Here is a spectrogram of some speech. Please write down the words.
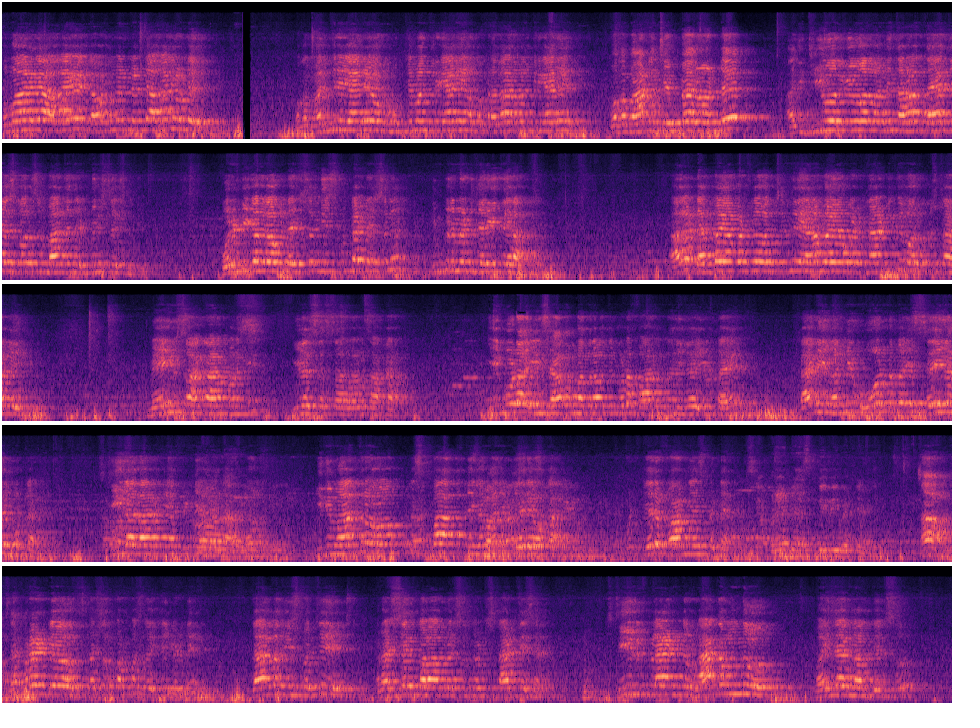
సుమారుగా అలాగే గవర్నమెంట్ అంటే అలాగే ఉండేది. ఒక మంత్రి కానీ ఒక ముఖ్యమంత్రి కానీ ఒక ప్రధానమంత్రి కానీ ఒక మాట చెప్పారు అంటే అది జీవోలు గీవోలు అన్ని తర్వాత తయారు చేసుకోవాల్సిన బాధ్యత అడ్మినిస్ట్రేషన్ పొలిటికల్గా ఒక డెసిషన్ తీసుకుంటే డెసిషన్ ఇంప్లిమెంట్ జరిగితే అలా డెబ్బై ఒకటిలో వచ్చింది ఎనభై ఒకటి నాటికి వర్క్ స్టార్ట్ అయింది. మెయిన్ సహకారం మనకి యుఎస్ఎస్ఆర్ వాళ్ళ సహకారం. ఇవి కూడా ఈ శాతం భద్రావతి కూడా భారతీయంగా అయి ఉంటాయి కానీ ఇవన్నీ ఓల్డ్ బై సేల్ అనుకుంటాను స్టీల్ అథారిటీ ఆఫ్ ఇండియా వాళ్ళ ఇది మాత్రం ఇస్పాత్ నిగమని వేరే ఒక వేరే ఫామ్ చేసి పెట్టారు. సెపరేట్ ఎస్పీబీ పెట్టండి. సెపరేట్ స్పెషల్ పర్పస్ వెహికల్ పెట్టి దాంట్లో తీసుకొచ్చి రష్యన్ కొలాబరేషన్ తోటి స్టార్ట్ చేశారు. స్టీల్ ప్లాంట్ రాకముందు వైజాగ్ నాకు తెలుసు.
